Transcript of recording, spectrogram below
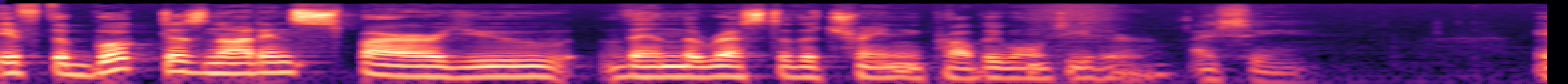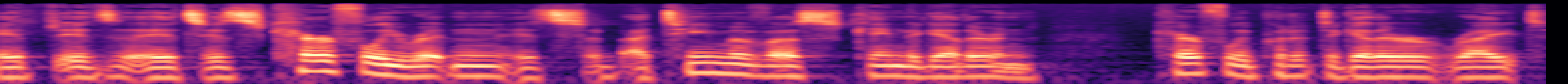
if the book does not inspire you, then the rest of the training probably won't either. I see. It, it's, it's, it's carefully written. It's a, a team of us came together and carefully put it together right.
